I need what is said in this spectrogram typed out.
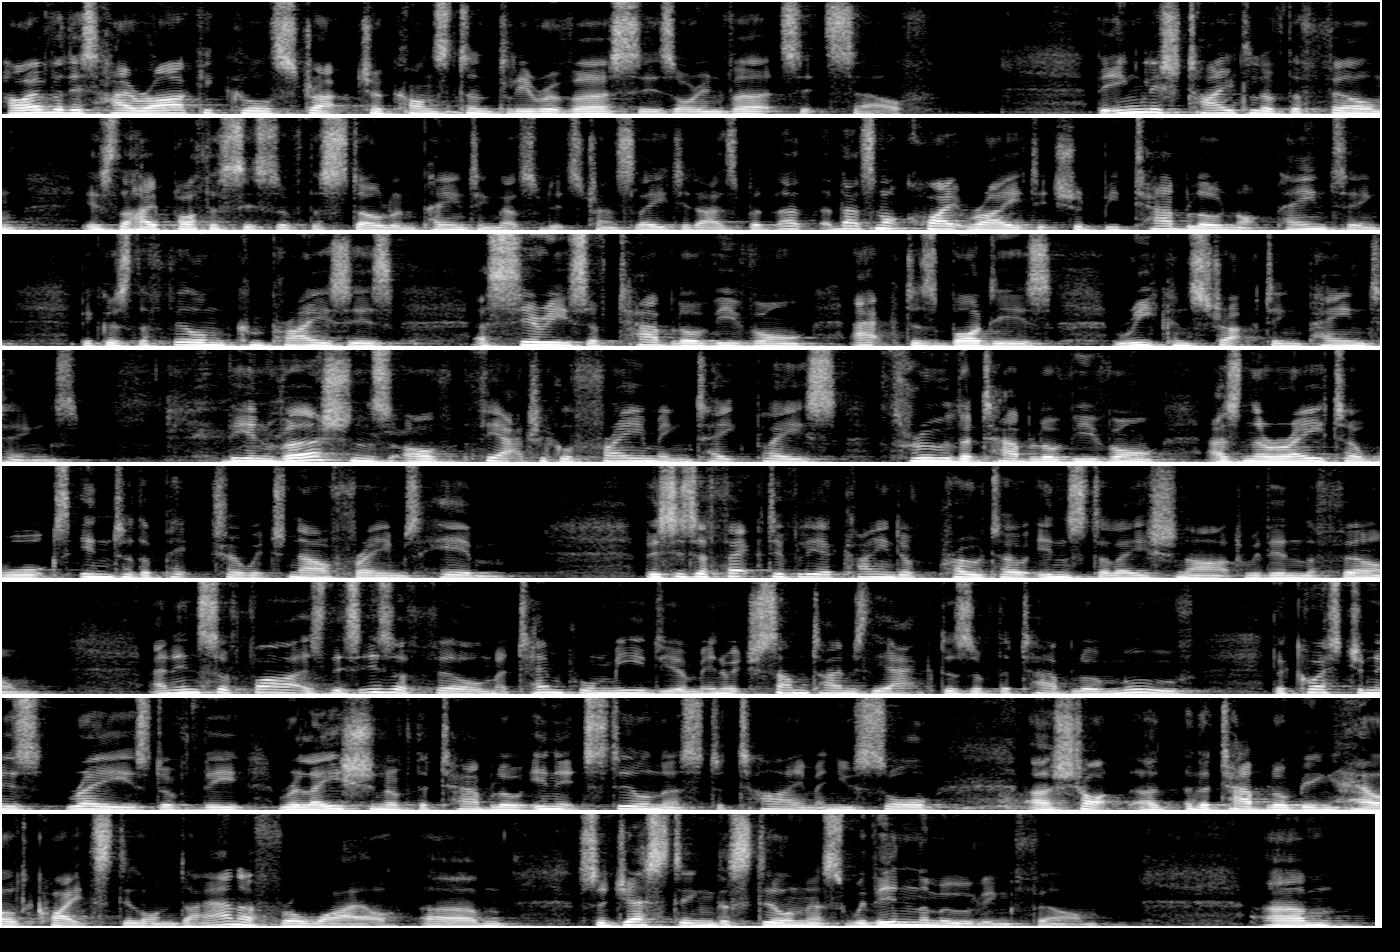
However, this hierarchical structure constantly reverses or inverts itself. The English title of the film is The Hypothesis of the Stolen Painting. That's what it's translated as, but that, that's not quite right. It should be tableau, not painting, because the film comprises a series of tableaux vivants, actors' bodies, reconstructing paintings. The inversions of theatrical framing take place through the tableau vivant as narrator walks into the picture which now frames him. This is effectively a kind of proto installation art within the film. And insofar as this is a film, a temporal medium in which sometimes the actors of the tableau move, the question is raised of the relation of the tableau in its stillness to time. And you saw a shot, uh, the tableau being held quite still on Diana for a while, um, suggesting the stillness within the moving film. Um,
